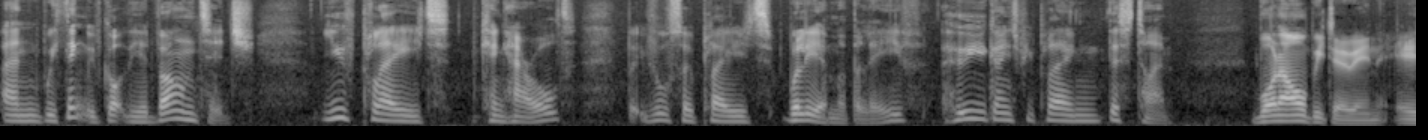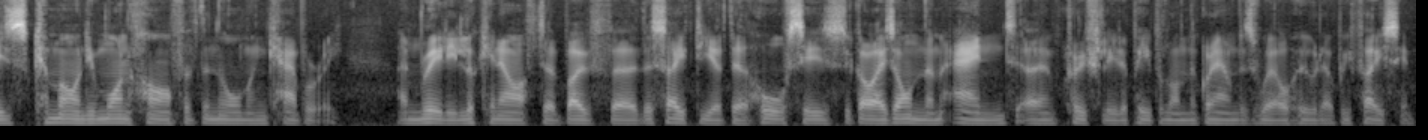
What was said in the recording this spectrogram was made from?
and we think we've got the advantage. You've played King Harold, but you've also played William, I believe. Who are you going to be playing this time? What I'll be doing is commanding one half of the Norman cavalry and really looking after both uh, the safety of the horses, the guys on them, and uh, crucially the people on the ground as well who they'll be facing.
